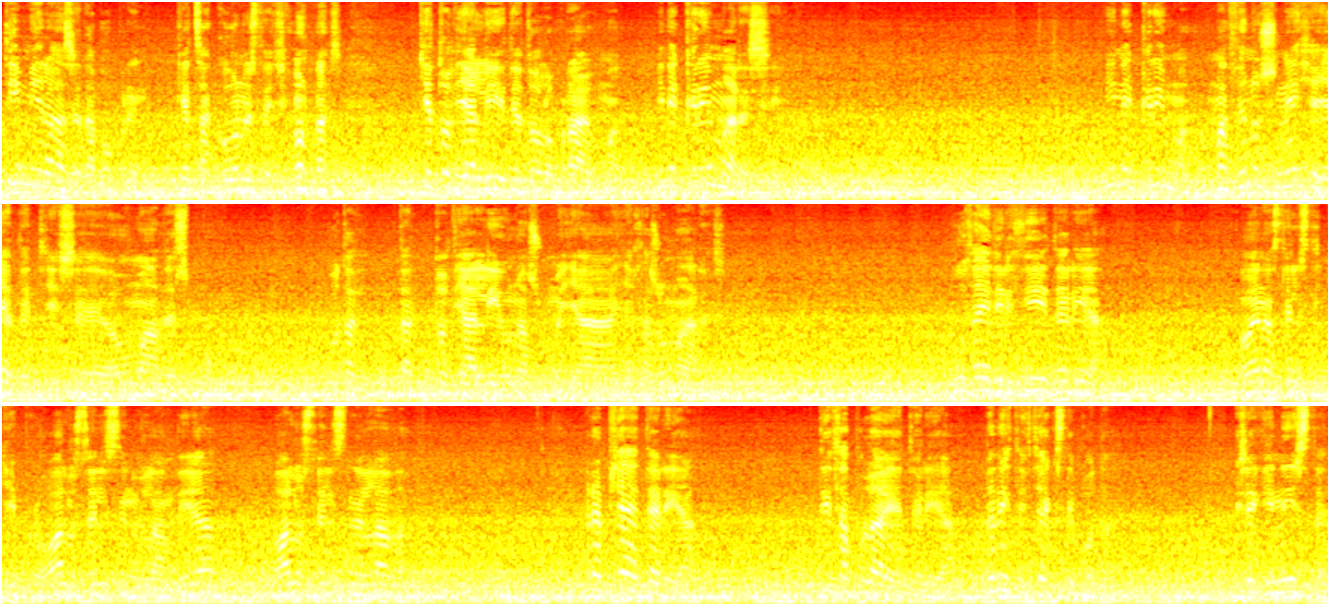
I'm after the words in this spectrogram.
τι μοιράζετε από πριν; Και τσακώνεστε κιόλα και το διαλύετε το όλο πράγμα. Είναι κρίμα, ρε, εσύ. Είναι κρίμα. Μαθαίνω συνέχεια για τέτοιες ομάδες που τα, τα, το διαλύουν, ας πούμε, για, για χαζομάρες. Πού θα ιδρυθεί η εταιρεία; Ο ένας θέλει στην Κύπρο, ο άλλος θέλει στην Ιρλανδία, ο άλλος θέλει στην Ελλάδα. Ρε, ποια εταιρεία; Τι θα πουλάει η εταιρεία; Δεν έχετε φτιάξει τίποτα. Ξεκινήστε,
